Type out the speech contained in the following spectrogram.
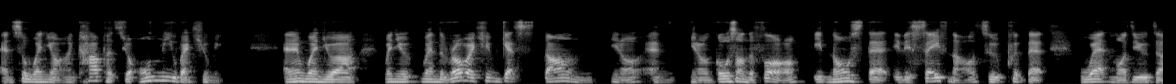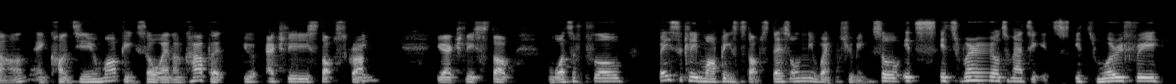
And so when you're on carpets, you're only vacuuming. And then when you are when you when the raw vacuum gets down, you know, and you know goes on the floor, it knows that it is safe now to put that wet module down and continue mopping. So when on carpet, you actually stop scrubbing, you actually stop water flow, basically mopping stops. There's only vacuuming. So it's it's very automatic. It's it's worry free.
